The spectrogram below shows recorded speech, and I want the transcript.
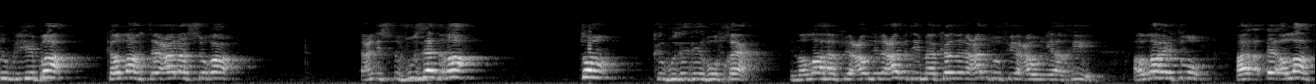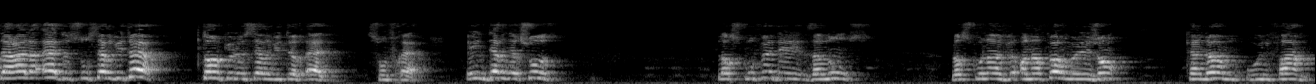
n'oubliez pas qu'Allah Ta'ala sera, vous aidera tant que vous aidez vos frères. Allah Allah Ta'ala aide son serviteur tant que le serviteur aide son frère. Et une dernière chose, lorsqu'on fait des annonces, lorsqu'on informe les gens qu'un homme ou une femme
